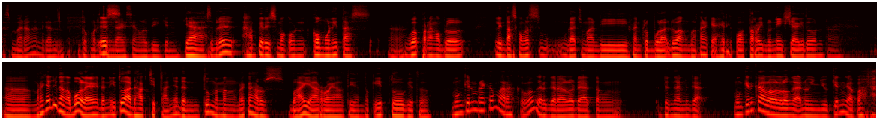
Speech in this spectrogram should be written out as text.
sembarangan kan untuk merchandise yang lo bikin. Ya sebenarnya hampir di semua komun- komunitas. Ah. Gue pernah ngobrol lintas komunitas nggak cuma di fan club bola doang, bahkan kayak Harry Potter Indonesia gitu. kan. Eh, mereka juga nggak boleh dan itu ada hak ciptanya dan itu memang mereka harus bayar royalti untuk itu gitu. Mungkin mereka marah ke lo gara-gara lo datang dengan nggak mungkin kalau lo nggak nunjukin nggak apa-apa.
